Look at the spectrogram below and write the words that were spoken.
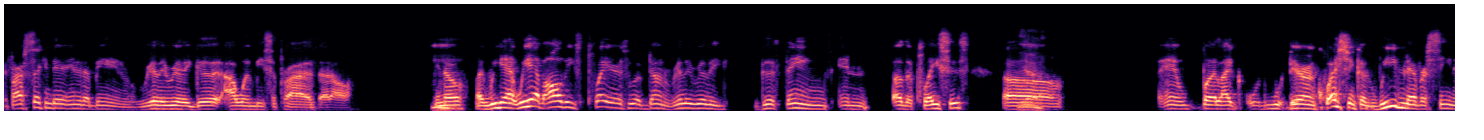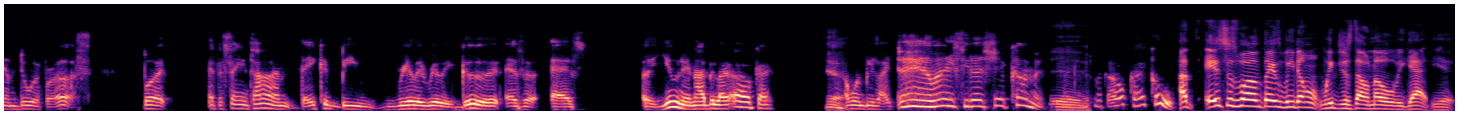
if our secondary ended up being really, really good, I wouldn't be surprised at all. You Mm. know, like we have we have all these players who have done really, really good things in other places. Uh, and but like they're in question because we've never seen them do it for us. But at the same time, they could be really, really good as a as a unit. And I'd be like, oh, okay. Yeah. I wouldn't be like, damn, I didn't see that shit coming. Yeah. Like, okay, cool. I, it's just one of the things we don't, we just don't know what we got yet.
